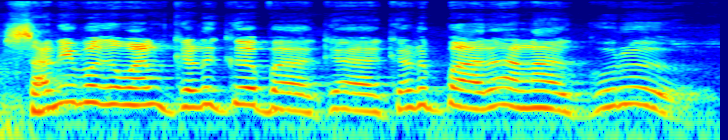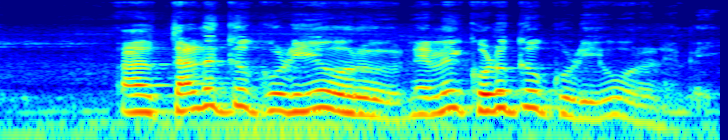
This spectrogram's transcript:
சனி பகவான் கெடுக்க ப- கெ- கெடுப்பார். ஆனால் குரு தடுக்கக்கூடிய ஒரு நிலை கொடுக்கக்கூடிய ஒரு நிலை.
